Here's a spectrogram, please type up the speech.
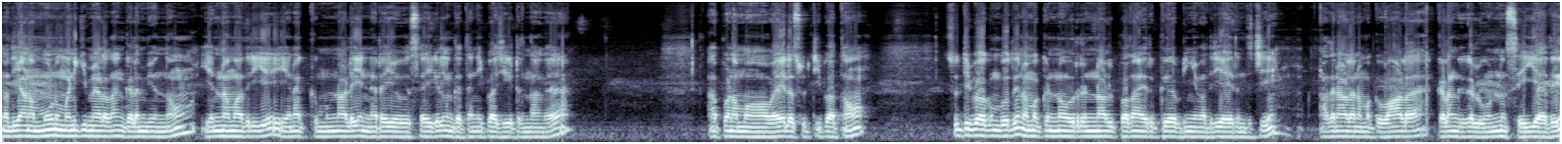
மதியானம் மூணு மணிக்கு மேலே தான் கிளம்பி வந்தோம். என்ன மாதிரியே எனக்கு முன்னாலேயே நிறைய விவசாயிகள் இங்கே தண்ணி பாய்ச்சிக்கிட்டு இருந்தாங்க. அப்போ நம்ம வயலை சுற்றி பார்த்தோம். சுற்றி பார்க்கும்போது நமக்கு இன்னும் ஒரு ரெண்டு நாள் இப்போ தான் இருக்குது அப்படிங்கிற மாதிரியாக இருந்துச்சு. அதனால் நமக்கு வாழை கிழங்குகள் ஒன்றும் செய்யாது.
